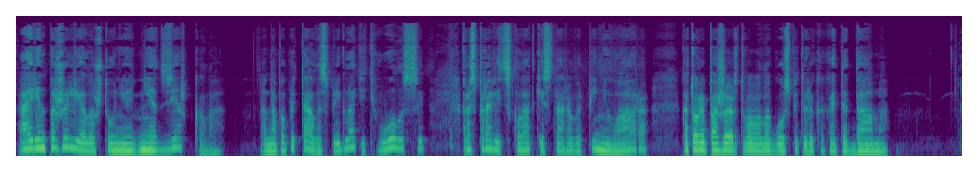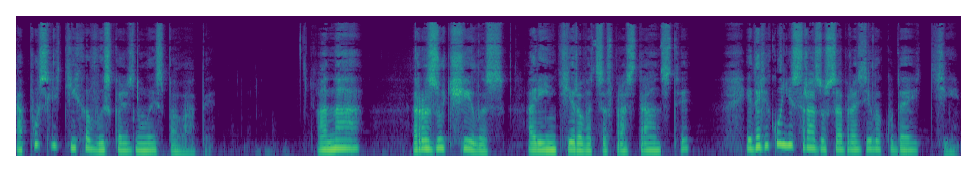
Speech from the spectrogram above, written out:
Айрин пожалела, что у нее нет зеркала. Она попыталась пригладить волосы, расправить складки старого пеньюара, который пожертвовала госпиталю какая-то дама, а после тихо выскользнула из палаты. Она разучилась ориентироваться в пространстве и далеко не сразу сообразила, куда идти.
